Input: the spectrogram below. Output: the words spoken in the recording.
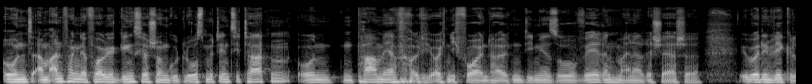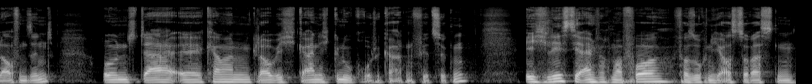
Und am Anfang der Folge ging es ja schon gut los mit den Zitaten und ein paar mehr wollte ich euch nicht vorenthalten, die mir so während meiner Recherche über den Weg gelaufen sind. Und da äh, kann man, glaube ich, gar nicht genug rote Karten für zücken. Ich lese dir einfach mal vor, versuche nicht auszurasten.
